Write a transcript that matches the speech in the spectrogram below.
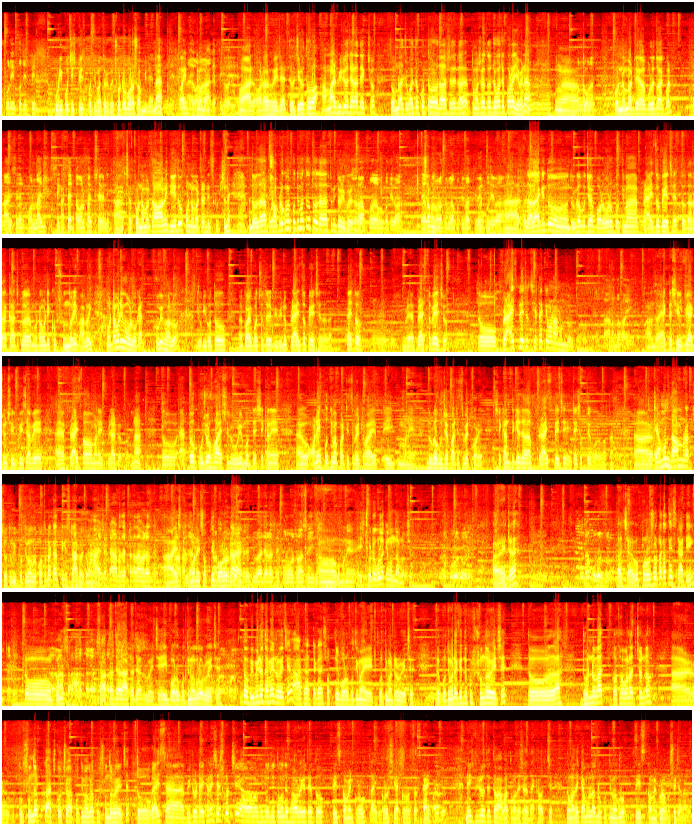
কুড়ি পঁচিশ পিস কুড়ি পঁচিশ পিস প্রতিমা তৈরি করে ছোট বড় সব মিলে না? ওই প্রতিমা হয়ে যায় আর অর্ডার হয়ে যায়। তো যেহেতু আমার ভিডিও যারা দেখছ তোমরা যোগাযোগ করতে পারো দাদার সাথে তোমার সাথে তো যোগাযোগ করা যাবে না? তো। ফোন নাম্বার দেওয়া বলে দাও একবার। Nine seven four nine six eight double five seven eight. আচ্ছা ফোন নাম্বার দাও আমি দিয়ে দেবো ফোন নাম্বারটা ডিসক্রিপশনে তো দাদা সব রকমের প্রতিমা তো তো দাদা তুমি তৈরি করে দাও। সব প্রতিমা প্রতিমা। সব- বড় দুর্গা প্রতিমা ফিমেল প্রতিমা। আর দাদা কিন্তু দুর্গাপূজায় বড় বড় প্রতিমা প্রাইজও পেয়েছে তো দাদার কাজগুলো মোটামুটি খুব সুন্দরই ভালোই। মোটামুটি বলব কেন? খুবই ভালো। বিগত কয়েক বছর ধরে বিভিন্ন প্রাইজও পেয়েছে দাদা তাই তো? প্রাইজ তো পেয়েছ। তো প্রাইজ পেয়েছ সেটা কেমন আনন্দ? আনন্দ হয়। আনন্দ হয়। একটা শিল্পী একজন শিল্পী হিসাবে প্রাইজ পাওয়া মানে বিরাট ব্যাপার না? তো এত পুজো হয় শিলিগুড়ির মধ্যে সেখানে অনেক প্রতিমা পার্টিসিপেট হয় এই মানে দুর্গাপূজায় পার্টিসিপেট করে। সেখান থেকে যারা প্রাইজ পেয়েছে এটাই সবথেকে বড় কথা। আর কেমন দাম রাখছো তুমি প্রতিমাগুলো কত টাকার থেকে স্টার্ট হয় তোমার? হাইস্ট একটা আট হাজার টাকা দামের আছে। 8,000 মানে সবথেকে বড়টা? দু হাজার আছে পনেরোশো আছে মানে এই ছোটগুলো কেমন দাম রাখছো? আর এটা? আচ্ছা পনেরোশো টাকাতে স্টার্টিং তো পনেরোশো সাত হাজার আট হাজার রয়েছে এই বড় প্রতিমাগুলো রয়েছে। তো বিভিন্ন দামের রয়েছে আট হাজার টাকায় সবথেকে বড় প্রতিমা এই প্রতিমাটা রয়েছে। তো প্রতিমাটা কিন্তু খুব সুন্দর হয়েছে। তো ধন্যবাদ কথা বলার জন্য। আর খুব সুন্দর কাজ করছ আর প্রতিমাগুলো খুব সুন্দর হয়েছে। তো গাইস ভিডিওটা এখানে শেষ করছি। আর আমার ভিডিও যদি তোমাদের ভালো লেগে থাকে তো প্লিজ কমেন্ট করো লাইক করো শেয়ার করো সাবস্ক্রাইব করে দিও। নেক্সট ভিডিওতে তো আবার তোমাদের সাথে দেখা হচ্ছে। তোমাদের কেমন লাগল প্রতিমাগুলো? প্লিজ কমেন্ট করে অবশ্যই জানাবে।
